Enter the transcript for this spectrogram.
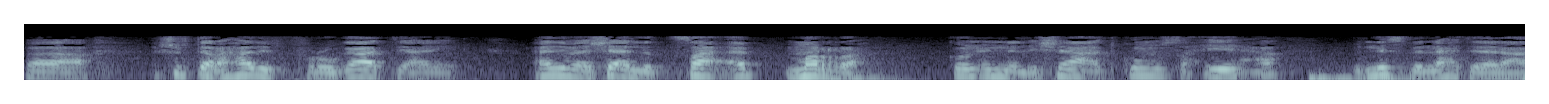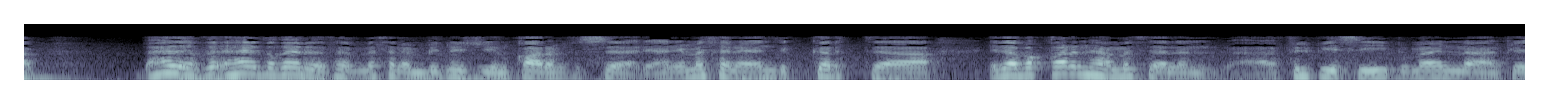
فشوف ترى هذه الفروقات يعني هذه من الأشياء اللي تصعب مرة كون إن الإشاعة تكون صحيحة بالنسبة لناحية الألعاب هذا غير مثلا- بنجي نقارن في السعر؟ يعني مثلا عندك كرت آه، إذا بقارنها مثلا آه، في ال PC بما أن ال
